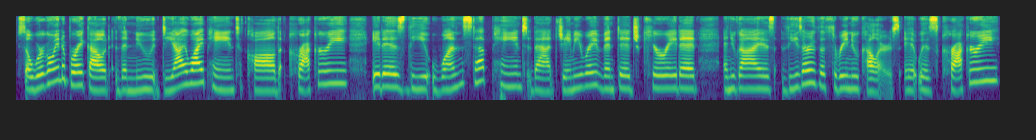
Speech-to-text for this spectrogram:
So we're going to break out the new DIY paint called Crockery. It is the one-step paint that Jami Ray Vintage curated. And you guys, these are the three new colors. It was Crockery,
